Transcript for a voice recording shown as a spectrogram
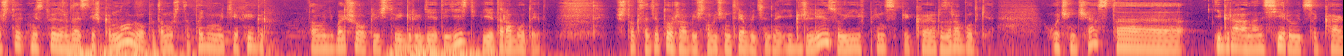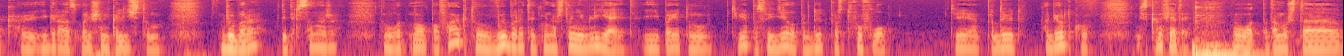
что не стоит ждать слишком многого, потому что помимо тех игр, того небольшого количества игр, где это есть, где это работает, что, кстати, тоже обычно очень требовательно и к железу, и, в принципе, к разработке. Очень часто игра анонсируется как игра с большим количеством выбора для персонажа. Вот. Но по факту выбор этот ни на что не влияет. И поэтому тебе, по сути дела, продают просто фуфло. тебе продают обертку без конфеты. Вот, потому что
